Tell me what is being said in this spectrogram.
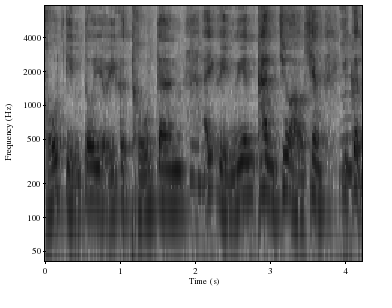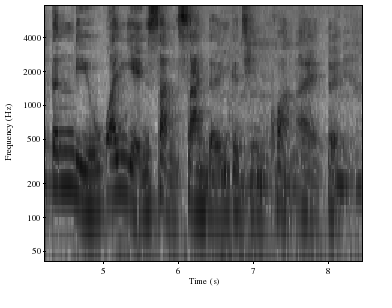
头顶都有一个头灯，哎、嗯，远远看就好像一个灯流蜿蜒上山的一个情况，嗯、哎，对，嗯嗯，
